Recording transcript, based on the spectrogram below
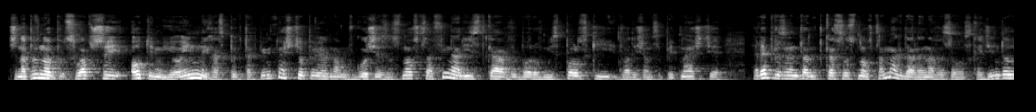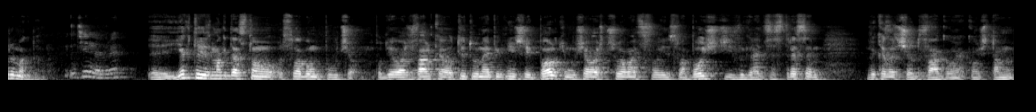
Czy na pewno słabszej o tym i o innych aspektach piękności opowiada nam w głosie Sosnowca finalistka wyborów Miss Polski 2015, reprezentantka Sosnowca Magdalena Wesołowska. Dzień dobry Magda. Dzień dobry. Y, Jak to jest Magda z tą słabą płcią? Podjęłaś walkę o tytuł najpiękniejszej Polki, musiałaś przełamać swoje słabości, wygrać ze stresem, wykazać się odwagą jakąś tam.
